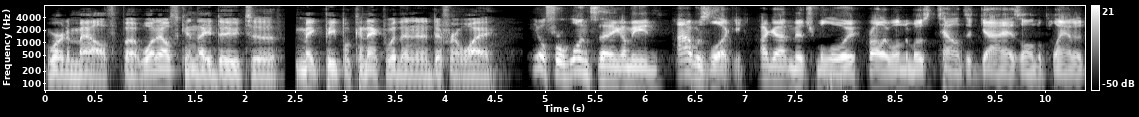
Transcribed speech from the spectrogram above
word of mouth but what else can they do to make people connect with it in a different way you know, for one thing, I mean, I was lucky. I got Mitch Malloy, probably one of the most talented guys on the planet.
